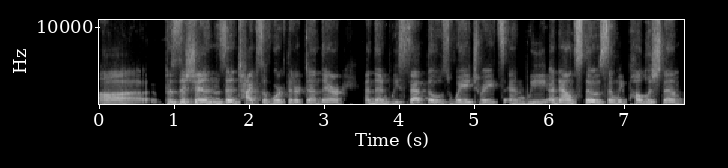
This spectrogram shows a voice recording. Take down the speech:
uh, positions and types of work that are done there. And then we set those wage rates and we announce those and we publish them.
